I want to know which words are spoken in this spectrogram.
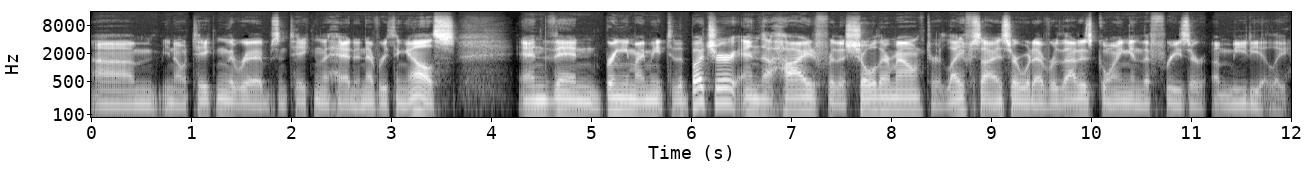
um, you know, taking the ribs and taking the head and everything else, and then bringing my meat to the butcher and the hide for the shoulder mount or life size or whatever that is going in the freezer immediately.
